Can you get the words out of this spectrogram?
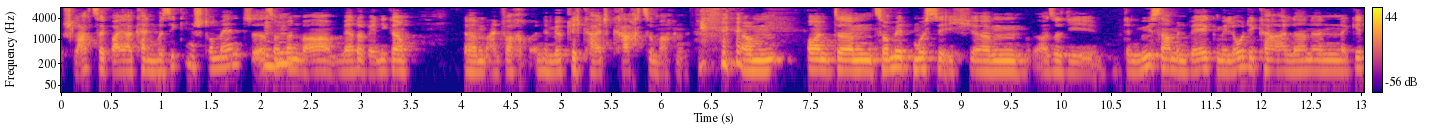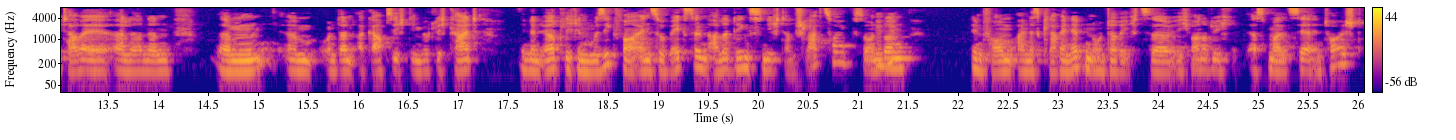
Schlagzeug war ja kein Musikinstrument, äh, mhm. sondern war mehr oder weniger ähm, einfach eine Möglichkeit, Krach zu machen. ähm, und ähm, somit musste ich ähm, also die, den mühsamen Weg Melodika erlernen, Gitarre erlernen. Ähm, ähm, und dann ergab sich die Möglichkeit, in den örtlichen Musikverein zu wechseln, allerdings nicht am Schlagzeug, sondern mhm. in Form eines Klarinettenunterrichts. Äh, ich war natürlich erstmal sehr enttäuscht,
